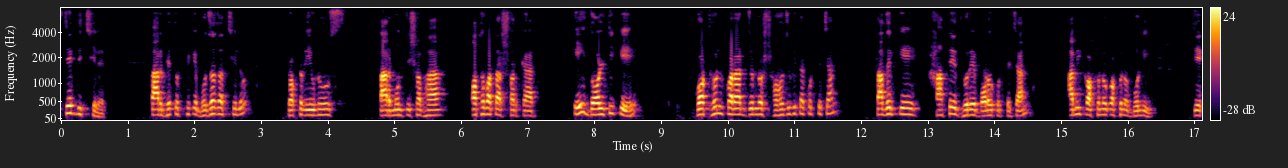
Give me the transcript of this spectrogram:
স্টেক দিচ্ছিলেন, তার ভেতর থেকে বোঝা যাচ্ছিল ডক্টর ইউনুস, তার মন্ত্রিসভা অথবা তার সরকার এই দলটিকে গঠন করার জন্য সহযোগিতা করতে চান, তাদেরকে হাতে ধরে বড় করতে চান। আমি কখনো কখনো বলি যে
